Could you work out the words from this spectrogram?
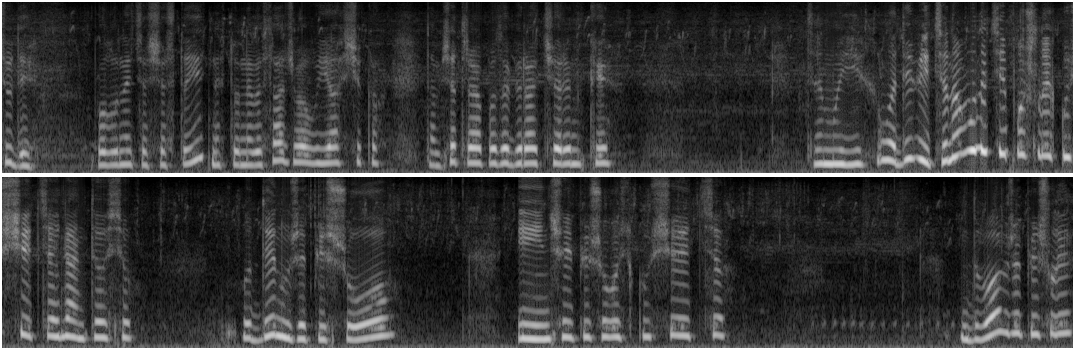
Сюди полуниця ще стоїть, ніхто не висаджував у ящиках. Там ще треба позабирати черенки. Це мої. О, дивіться, на вулиці пішли кущиться. Гляньте ось. Один уже пішов. Інший пішов ось кущиться. Два вже пішли.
